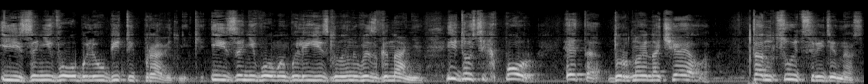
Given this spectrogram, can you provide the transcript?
и из-за него были убиты праведники, и из-за него мы были изгнаны в изгнание. И до сих пор это дурное начало танцует среди нас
